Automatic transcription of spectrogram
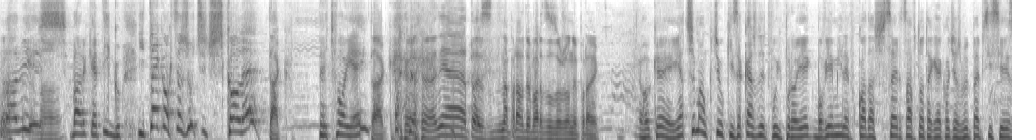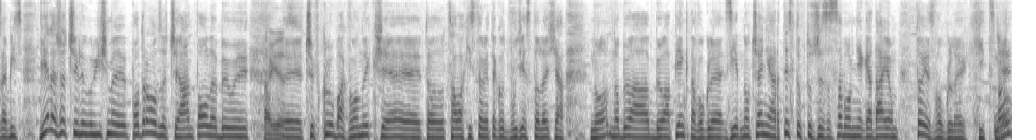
no. mistrz marketingu. I tego chcesz uczyć w szkole? Tak, Tej twojej? tak. Nie, to jest naprawdę bardzo złożony projekt. Okej, ja trzymam kciuki za każdy twój projekt, bo wiem ile wkładasz serca w to, tak jak chociażby Pepsi CSA Beats. Wiele rzeczy robiliśmy po drodze, czy Anpole były, Tak e, czy w klubach w Onyksie, e, to cała historia tego dwudziestolecia, no, no była, była piękna w ogóle. Zjednoczenie artystów, którzy ze sobą nie gadają, to jest w ogóle hit, No, nie?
